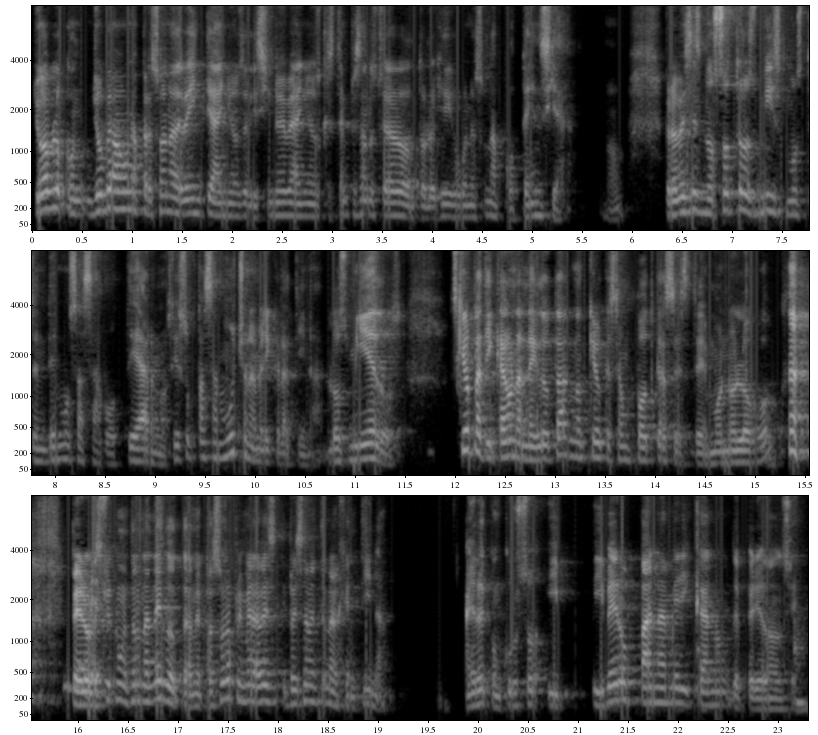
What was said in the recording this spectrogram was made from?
Yo hablo con, yo veo a una persona de 20 años, de 19 años, que está empezando a estudiar odontología y digo, bueno, es una potencia. Pero a veces nosotros mismos tendemos a sabotearnos y eso pasa mucho en América Latina, los miedos. Les quiero platicar una anécdota, no quiero que sea un podcast este, monólogo, pero les quiero comentar una anécdota. Me pasó la primera vez precisamente en Argentina. Era el concurso Ibero Panamericano de periodoncia.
